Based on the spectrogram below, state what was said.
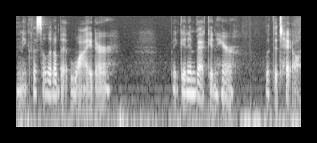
and make this a little bit wider by getting back in here with the tail.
